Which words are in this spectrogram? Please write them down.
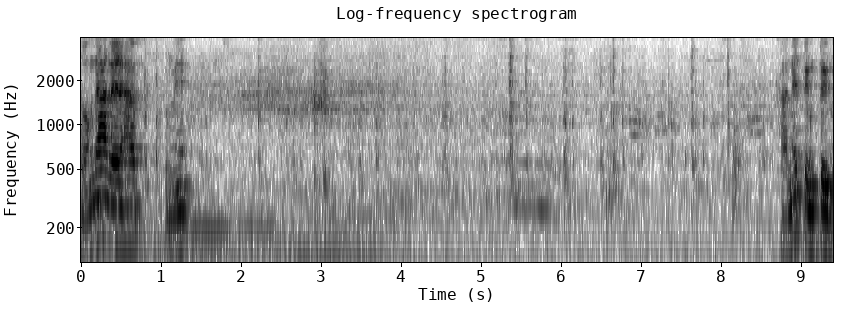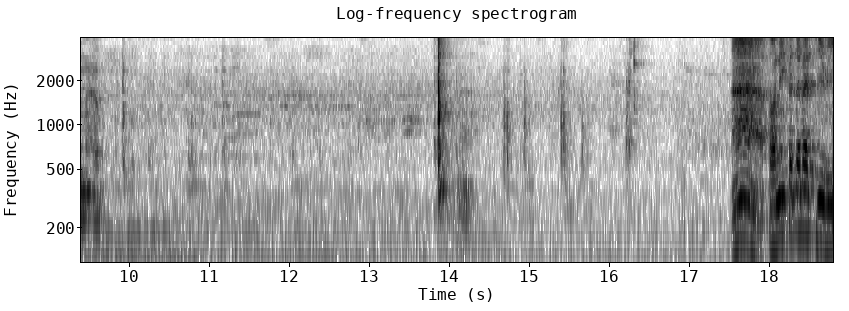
สองด้านเลยนะครับ ตรงนี้ขาเน็ตตึงๆนะครับ อ่าตอนนี้ก็จะได้ทีวี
